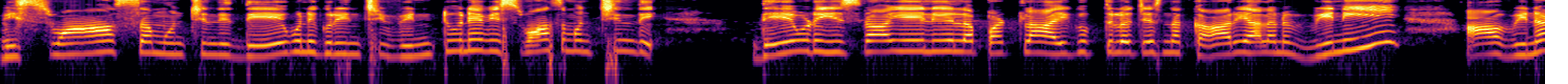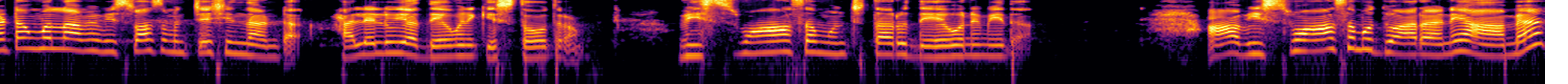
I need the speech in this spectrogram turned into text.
విశ్వాసం ఉంచింది. దేవుని గురించి వింటూనే విశ్వాసం ఉంచింది. దేవుడు ఇస్రాయేలీల పట్ల ఐగుప్తులో చేసిన కార్యాలను విని ఆ వినటం వల్ల ఆమె విశ్వాసం ఉంచేసిందంట హలెలుయ దేవునికి స్తోత్రం. విశ్వాసం ఉంచుతారు దేవుని మీద. ఆ విశ్వాసము ద్వారానే ఆమె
